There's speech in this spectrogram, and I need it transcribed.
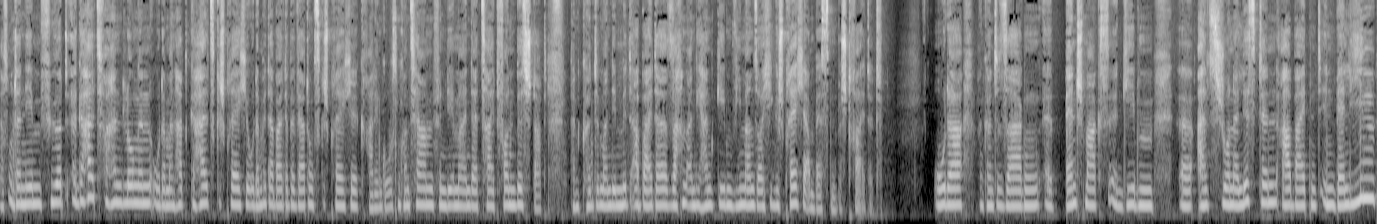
das Unternehmen führt äh, Gehaltsverhandlungen oder man hat Gehaltsgespräche oder Mitarbeiterbewertungsgespräche, gerade in großen Konzernen finden die immer in der Zeit von bis statt. Dann könnte man dem Mitarbeiter Sachen an die Hand geben, wie man solche Gespräche am besten bestreitet. Oder man könnte sagen, äh, Benchmarks äh, geben, äh, als Journalistin arbeitend in Berlin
